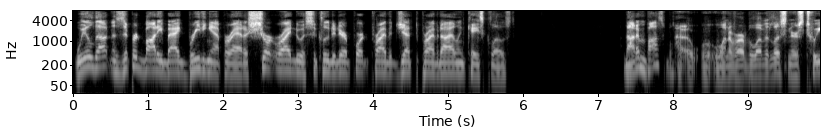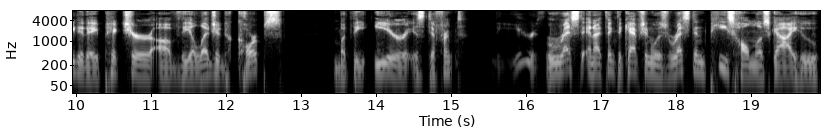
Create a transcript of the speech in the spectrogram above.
Wheeled out in a zippered body bag, breathing apparatus, short ride to a secluded airport, private jet to private island, case closed. Not impossible. Uh, one of our beloved listeners tweeted a picture of the alleged corpse, but the ear is different. The ear is rest, and I think the caption was "Rest in peace, homeless guy who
